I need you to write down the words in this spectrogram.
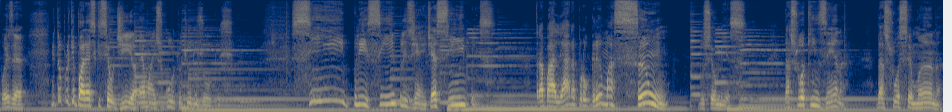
Pois é. Então por que parece que seu dia é mais curto que o dos outros? Simples, simples, gente, é simples. Trabalhar a programação do seu mês, da sua quinzena, da sua semana,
